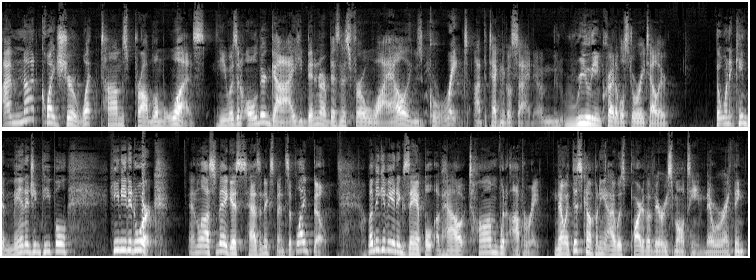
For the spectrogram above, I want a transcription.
I'm not quite sure what Tom's problem was. He was an older guy. He'd been in our business for a while. He was great at the technical side, really incredible storyteller. But when it came to managing people, he needed work, and Las Vegas has an expensive light bill. Let me give you an example of how Tom would operate. Now, at this company, I was part of a very small team. There were, I think,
